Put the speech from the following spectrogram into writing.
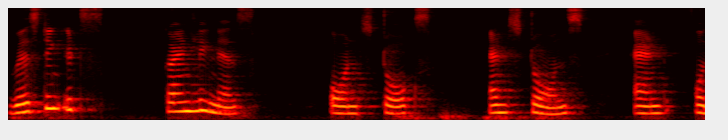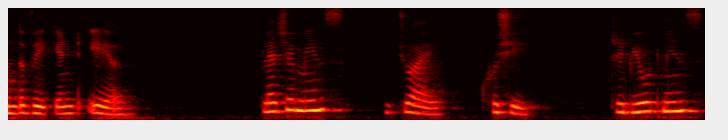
wasting its kindliness on stalks and stones and on the vacant air. Pleasure means joy, khushi. Tribute means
